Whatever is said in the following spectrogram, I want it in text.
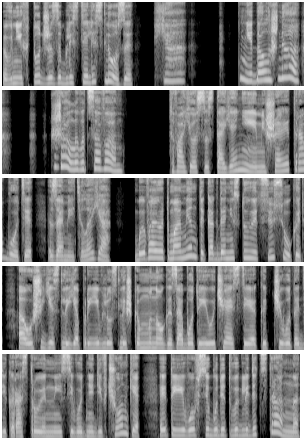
В них тут же заблестели слезы. «Я... не должна жаловаться вам». «Твое состояние мешает работе», — заметила я. Бывают моменты, когда не стоит сюсюкать, а уж если я проявлю слишком много заботы и участия к чего-то дико расстроенной сегодня девчонке, это и вовсе будет выглядеть странно,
